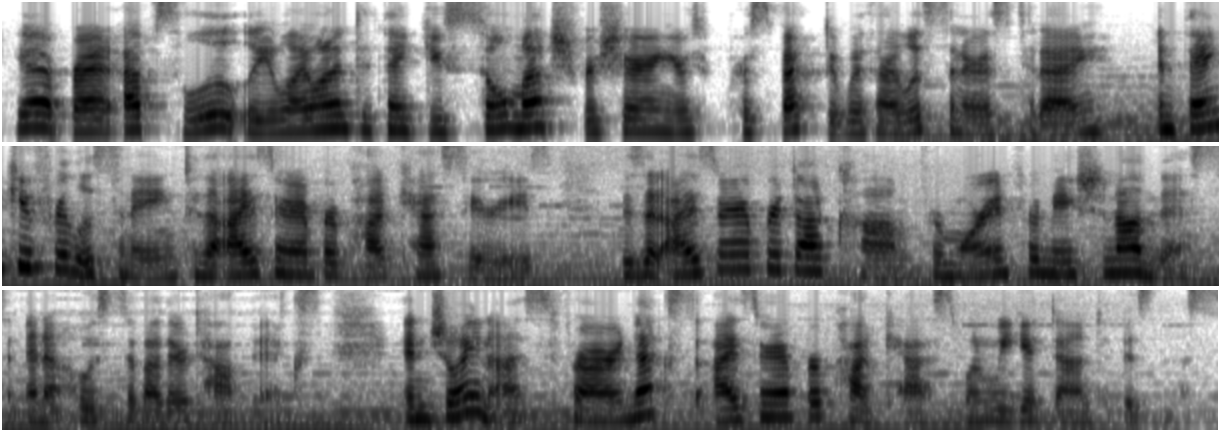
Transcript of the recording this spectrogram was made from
Yeah, Brett, absolutely. Well, I wanted to thank you so much for sharing your perspective with our listeners today. And thank you for listening to the EisnerAmper podcast series. Visit EisnerAmper.com for more information on this and a host of other topics. And join us for our next EisnerAmper podcast when we get down to business.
